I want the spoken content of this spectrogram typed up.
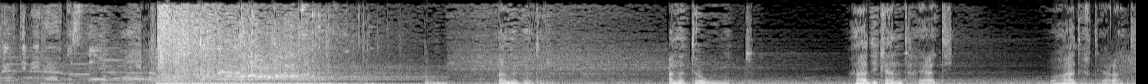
كيف تبيني ألبس ثوب ما هو أنا بدر. أنا توي مت. هذه كانت حياتي وهذه اختياراتي.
